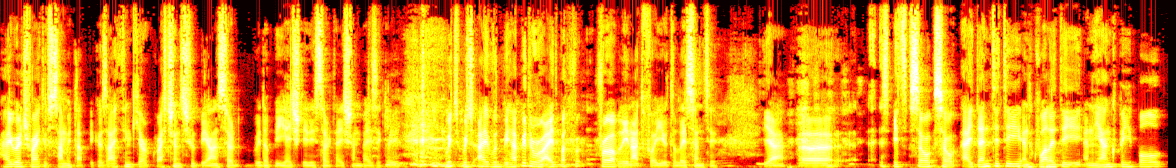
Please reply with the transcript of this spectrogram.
I will try to sum it up because I think your questions should be answered with a PhD dissertation, basically, which which I would be happy to write, but probably not for you to listen to. Yeah, uh, it's so so identity and quality and young people,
